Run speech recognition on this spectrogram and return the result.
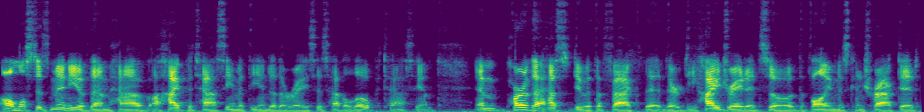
almost as many of them have a high potassium at the end of the race as have a low potassium. And part of that has to do with the fact that they're dehydrated, so the volume is contracted,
